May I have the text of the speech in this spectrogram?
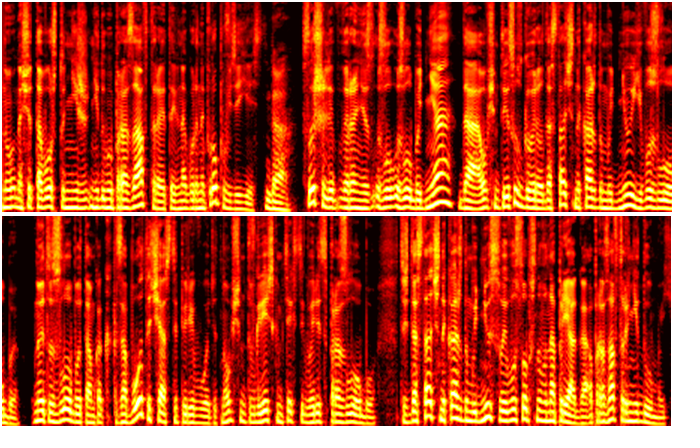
Ну, насчет того, что не, не думай про завтра, это и в Нагорной проповеди есть. Да. Слышали ранее зло, злоба дня? Да, в общем-то, Иисус говорил, достаточно каждому дню его злобы. Но это злоба там как, как забота часто переводят, но, в общем-то, в греческом тексте говорится про злобу. То есть достаточно каждому дню своего собственного напряга, а про завтра не думай.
